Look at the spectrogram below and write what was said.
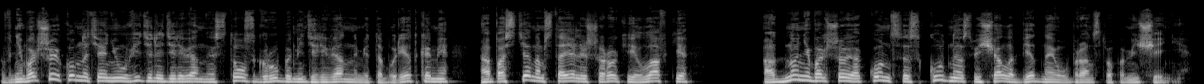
В небольшой комнате они увидели деревянный стол с грубыми деревянными табуретками, а по стенам стояли широкие лавки Одно небольшое оконце скудно освещало бедное убранство помещения.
